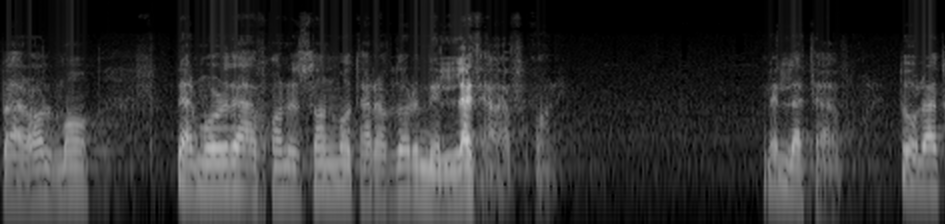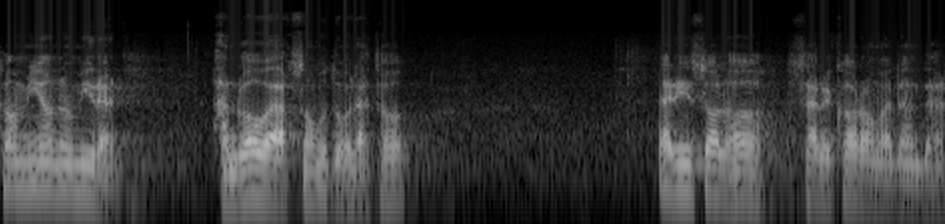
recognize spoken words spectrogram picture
به حال ما در مورد افغانستان ما طرفدار ملت افغانی ملت افغانی دولت ها میان و میرن. انواع و اقسام دولت ها در این سالها سر کار آمدن در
